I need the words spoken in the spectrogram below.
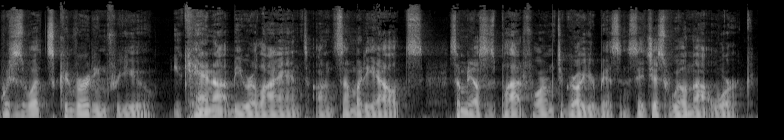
which is what's converting for you. You cannot be reliant on somebody else somebody else's platform to grow your business. It just will not work.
